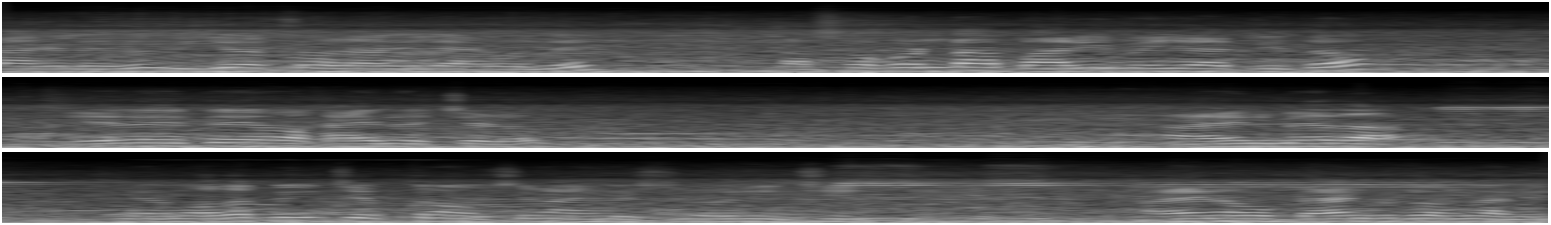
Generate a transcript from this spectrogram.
లాగలేదు విజయోత్సవ ర్యాలీ లాగా ఉంది. తప్పకుండా భారీ మెజార్టీతో ఏదైతే ఒక ఆయన వచ్చాడో ఆయన మీద నేను మొదటి నుంచి చెప్తున్నా వచ్చిన ఆయన విషయంలో నుంచి ఆయన ఒక బ్యాంకు దొంగని.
